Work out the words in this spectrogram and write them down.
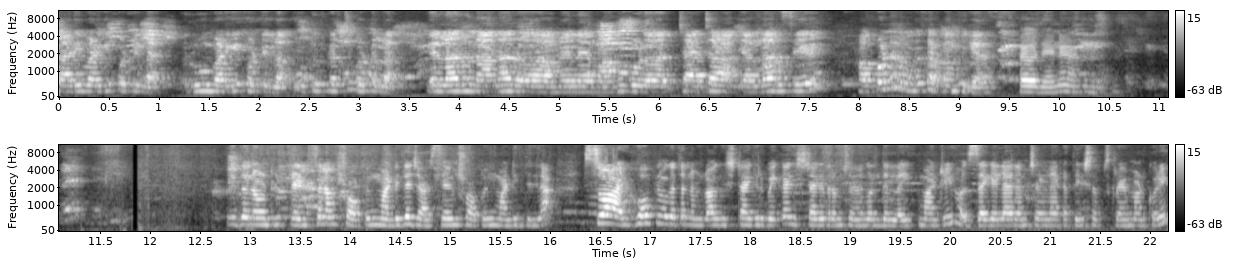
ಗಾಡಿ ಬಾಡಿಗೆ ಕೊಟ್ಟಿಲ್ಲ ರೂಮ್ ಬಾಡಿಗೆ ಕೊಟ್ಟಿಲ್ಲ ಊಟದ ಖರ್ಚು ಕೊಟ್ಟಿಲ್ಲ. ಎಲ್ಲಾರು ನಾನಾರ ಆಮೇಲೆ ಮಾಮುಗಳು ಚಾಚಾ ಎಲ್ಲಾರು ಸೇರಿ ಹಾಕೊಂಡು ನಮ್ಗೆ ಕರ್ಕೊಂಡ್ ಹೋಗ್ಯಾರ. ಹೌದೇನಾ? ಇದು ನೋಡ್ರಿ ಫ್ರೆಂಡ್ಸ್ ನಾವು ಶಾಪಿಂಗ್ ಮಾಡಿದ್ದೆ ಜಾಸ್ತಿ ಏನು ಶಾಪಿಂಗ್ ಮಾಡಿದ್ದಿಲ್ಲ. ಸೊ ಐ ಹೋಪ್ ನಿಮಗೆ ನಮ್ಮ ಬ್ಲಾಗ್ ಇಷ್ಟ ಆಗಿರ್ಬೇಕಾ? ಇಷ್ಟ ಆಗಿದ್ರೆ ನಮ್ಮ ಚಾನಲ್ಗೆ ಒಂದು ಲೈಕ್ ಮಾಡಿರಿ. ಹೊಸದಾಗೆಲ್ಲ ನಮ್ಮ ಚಾನಲ್ ಕತ್ತೀರಿ ಸಬ್ಸ್ಕ್ರೈಬ್ ಮಾಡ್ಕೊರಿ.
